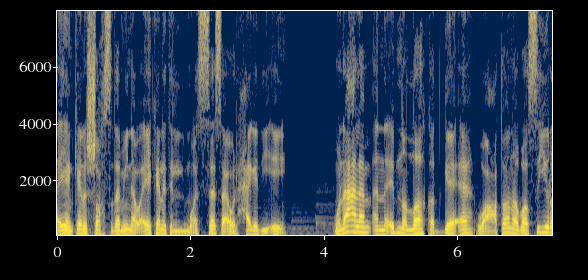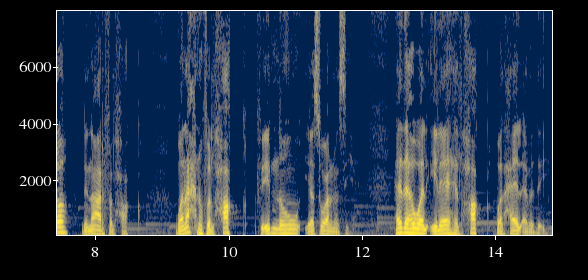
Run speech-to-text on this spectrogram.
ايا كان الشخص ده مين أو ايا كانت المؤسسة أو الحاجة دي إيه. ونعلم أن ابن الله قد جاء وأعطانا بصيرة لنعرف الحق. ونحن في الحق في ابنه يسوع المسيح. هذا هو الإله الحق والحياة الأبدية.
